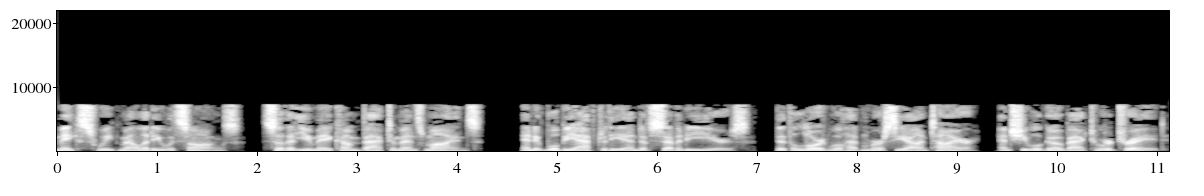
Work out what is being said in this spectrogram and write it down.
make sweet melody with songs, so that you may come back to men's minds. And it will be after the end of seventy years, that the Lord will have mercy on Tyre, and she will go back to her trade,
